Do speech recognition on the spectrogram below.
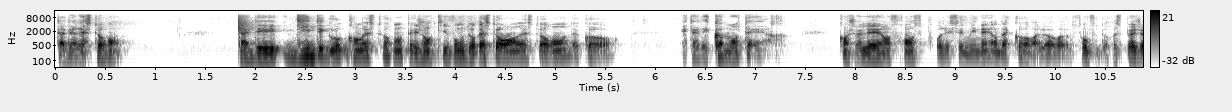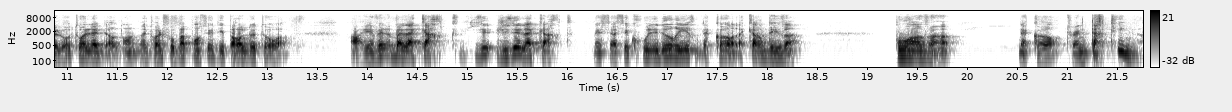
Tu as des restaurants, tu as des guides des grands restaurants, tu as des gens qui vont de restaurant en restaurant, d'accord? Et tu as des commentaires. Quand j'allais en France pour les séminaires, d'accord, alors, euh, sauf de respect, j'allais aux toilettes. Dans les toilettes, il ne faut pas penser des paroles de Torah. Alors, il y avait là-bas la carte. Je disais, la carte, mais ça s'écroulait de rire, d'accord? La carte des vins. Pour un vin, d'accord, tu as une tartine.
